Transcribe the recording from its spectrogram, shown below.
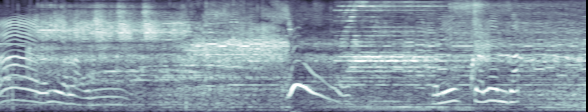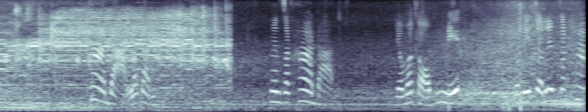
อ่าแล้วมีอะไรเนี่ยวันนี้จะเล่นสักห้าด่านแล้วกัน เล่นสักห้าด่าน เดี๋ยวมาต่อพรุ่งนี้ วันนี้จะเล่นสักห้า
